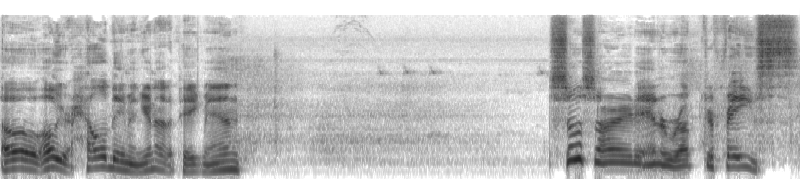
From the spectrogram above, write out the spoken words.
Oh, oh, you're hell demon. You're not a pig, man. So sorry to interrupt your face.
